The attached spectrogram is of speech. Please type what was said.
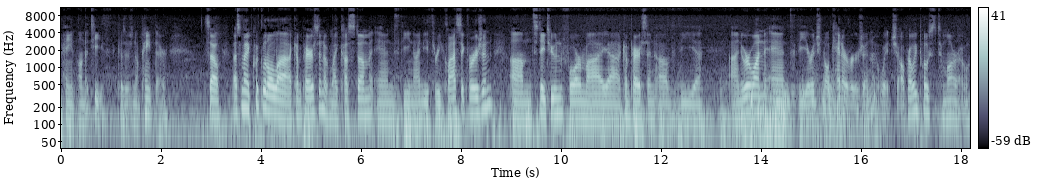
paint on the teeth because there's no paint there. So that's my quick little uh, comparison of my custom and the 93 classic version. Um, stay tuned for my uh, comparison of the uh, uh, newer one and the original Kenner version, which I'll probably post tomorrow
